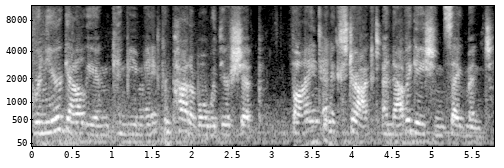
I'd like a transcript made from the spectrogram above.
Grineer Galleon can be made compatible with your ship. Find and extract a navigation segment.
